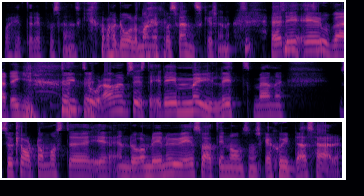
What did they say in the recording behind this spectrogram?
Vad heter det på svenska? Vad dålig man är på svenska känner jag. Eh, det är, trovärdig. Typ trovärdig. Ja, men precis. Det, det, är möjligt. Men såklart de måste ändå, om det nu är så att det är någon som ska skyddas här.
